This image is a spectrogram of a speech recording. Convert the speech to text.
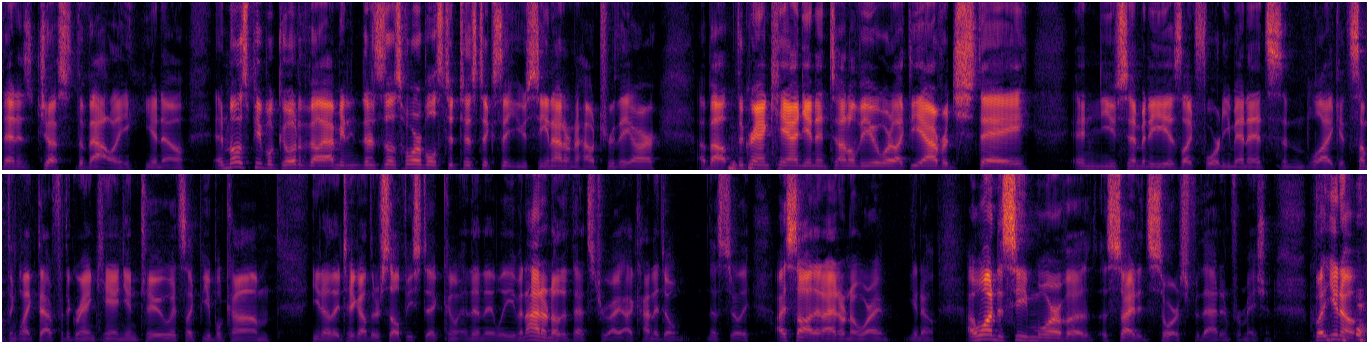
than is just the valley, you know. And most people go to the valley. I mean, there's those horrible statistics that you see, and I don't know how true they are, about the Grand Canyon and Tunnel View, where like the average stay in Yosemite is like 40 minutes, and like it's something like that for the Grand Canyon too. It's like people come, you know, they take out their selfie stick and then they leave. And I don't know that that's true. I, I kind of don't necessarily. I saw that. I don't know where I, you know, I wanted to see more of a, a cited source for that information. But you know,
